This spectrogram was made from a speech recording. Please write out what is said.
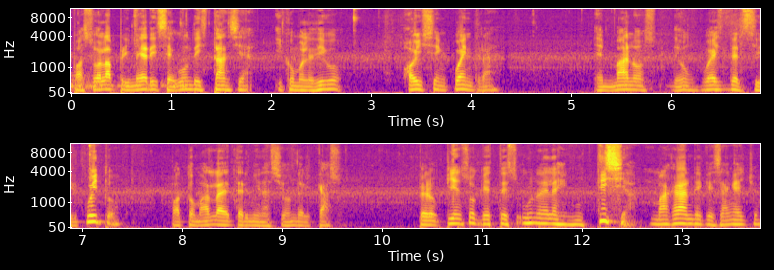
pasó la primera y segunda instancia y como les digo, hoy se encuentra en manos de un juez del circuito para tomar la determinación del caso. Pero pienso que esta es una de las injusticias más grandes que se han hecho,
